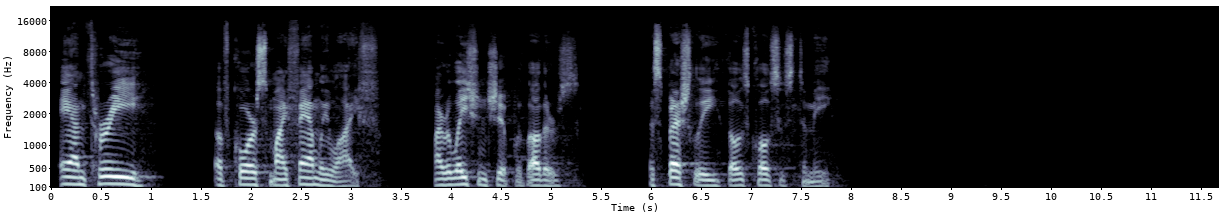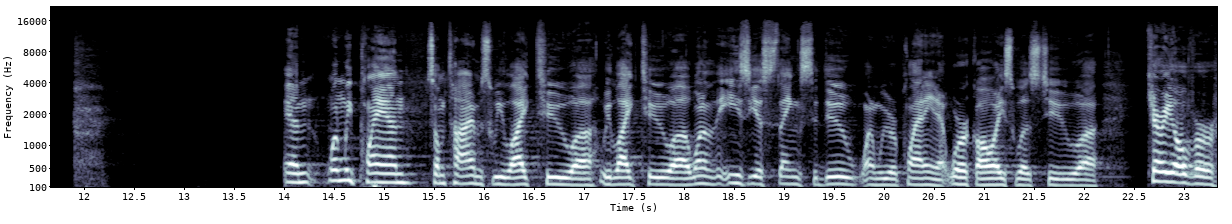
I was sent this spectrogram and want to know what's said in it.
And three, of course, my family life, my relationship with others, especially those closest to me. And when we plan, sometimes we like to, uh, we like to, uh, one of the easiest things to do when we were planning at work always was to uh, carry over,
